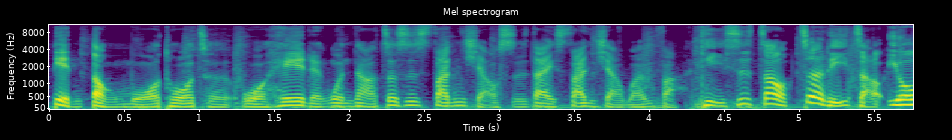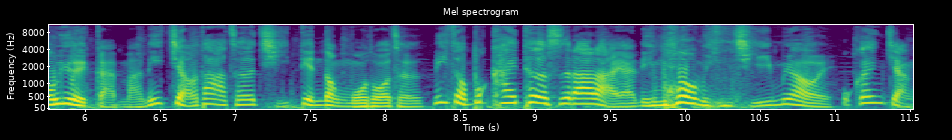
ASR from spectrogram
电动摩托车，我黑人问号，这是三小时代三小玩法，你是照这里找优越感吗？你脚踏车骑电动摩托车，你怎么不开特斯拉来啊？你莫名其妙哎！我跟你讲，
